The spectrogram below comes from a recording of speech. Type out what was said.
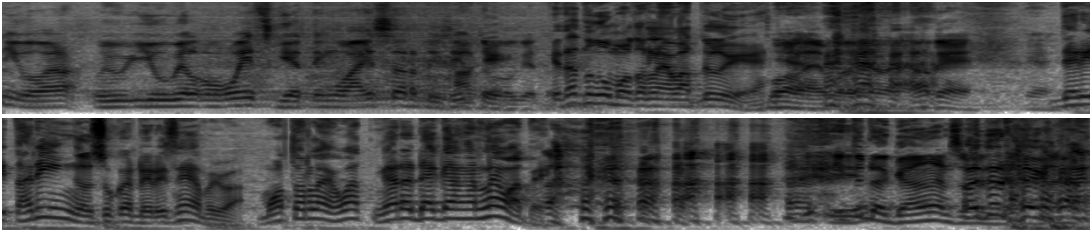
you, are- you will always getting wiser di situ Oke, gitu. kita tunggu motor lewat dulu ya. Boleh, boleh. Oke. Dari tadi nggak suka dari saya apa pak? Motor lewat, nggak ada dagangan lewat ya? itu dagangan Oh, itu sebenarnya. dagangan.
